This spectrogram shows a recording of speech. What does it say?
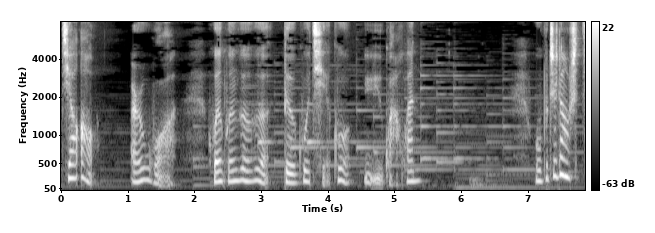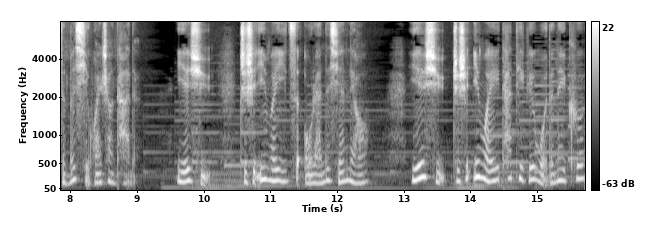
骄傲，而我浑浑噩噩，得过且过，郁郁寡欢。我不知道是怎么喜欢上他的，也许只是因为一次偶然的闲聊，也许只是因为他递给我的那颗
